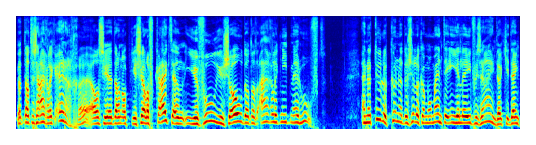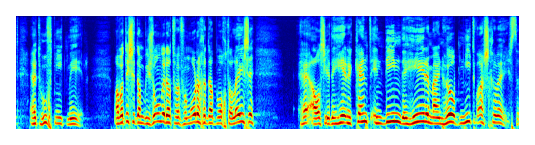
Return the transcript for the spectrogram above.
Dat, dat is eigenlijk erg, hè? als je dan op jezelf kijkt en je voelt je zo dat het eigenlijk niet meer hoeft. En natuurlijk kunnen er zulke momenten in je leven zijn dat je denkt, het hoeft niet meer. Maar wat is het dan bijzonder dat we vanmorgen dat mochten lezen? als je de Heer kent, indien de Heer mijn hulp niet was geweest.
